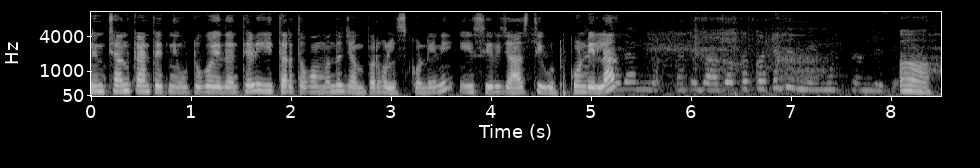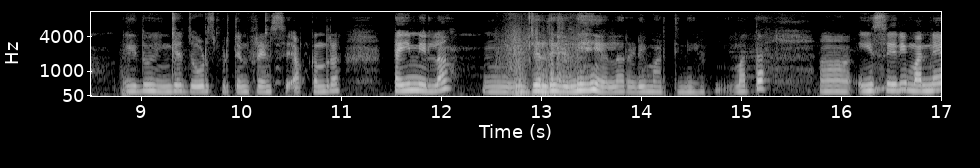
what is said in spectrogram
ನಿನ್ನ ಚಂದ ಕಾಣ್ತೈತಿ ನೀವು ಉಟ್ಕೋ ಇದು ಅಂತೇಳಿ ಈ ಥರ ತೊಗೊಂಬಂದು ಜಂಪರ್ ಹೊಲಿಸ್ಕೊಂಡಿನಿ. ಈ ಸೀರೆ ಜಾಸ್ತಿ ಉಟ್ಕೊಂಡಿಲ್ಲ. ಹಾಂ ಇದು ಹಿಂಗೆ ಜೋಡಿಸ್ಬಿಡ್ತೀನಿ ಫ್ರೆಂಡ್ಸ್ ಯಾಕಂದ್ರೆ ಟೈಮ್ ಇಲ್ಲ. ಜಲ್ದಿ ಜಲ್ದಿ ಎಲ್ಲ ರೆಡಿ ಮಾಡ್ತೀನಿ. ಮತ್ತು ಈ ಸೀರೆ ಮೊನ್ನೆ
